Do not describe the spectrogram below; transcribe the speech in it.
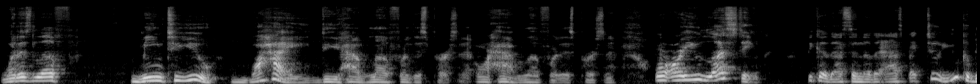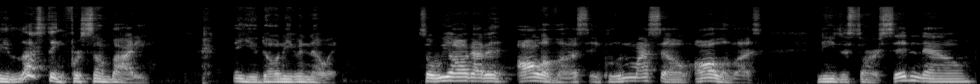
What does love mean to you? Why do you have love for this person or have love for this person? Or are you lusting? Because that's another aspect too. You could be lusting for somebody and you don't even know it. So we all got to, all of us, including myself, all of us need to start sitting down,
